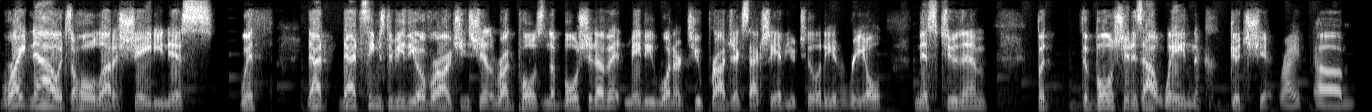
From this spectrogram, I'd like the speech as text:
right now it's a whole lot of shadiness with that that seems to be the overarching shit rug pulls and the bullshit of it maybe one or two projects actually have utility and realness to them but the bullshit is outweighing the good shit right um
